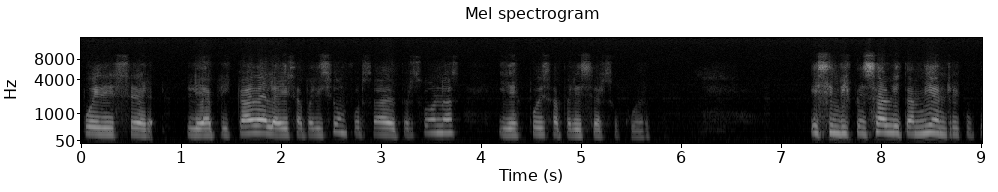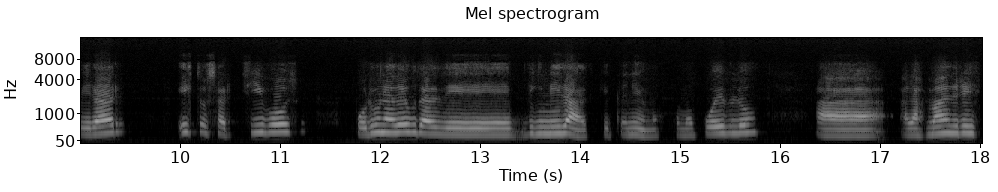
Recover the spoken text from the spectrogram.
puede ser le aplicada la desaparición forzada de personas y después aparecer su cuerpo. Es indispensable también recuperar estos archivos por una deuda de dignidad que tenemos como pueblo a, las madres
